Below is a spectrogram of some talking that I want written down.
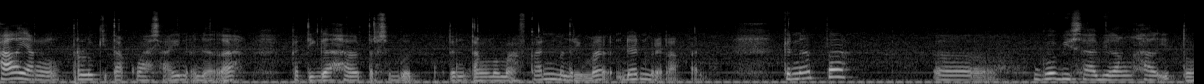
hal yang perlu kita kuasain adalah ketiga hal tersebut. Tentang memaafkan menerima dan merelakan. Kenapa uh, gue bisa bilang hal itu?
